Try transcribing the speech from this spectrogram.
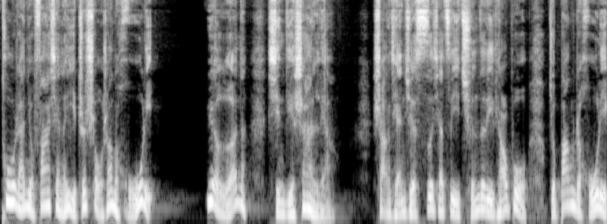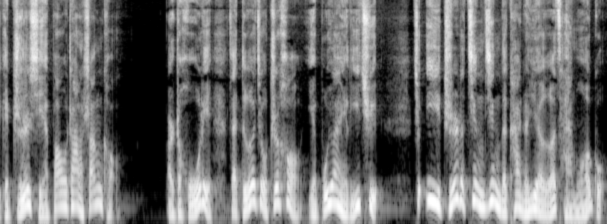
突然就发现了一只受伤的狐狸。月娥呢，心地善良，上前去撕下自己裙子的一条布，就帮着狐狸给止血包扎了伤口。而这狐狸在得救之后，也不愿意离去，就一直的静静的看着月娥采蘑菇。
